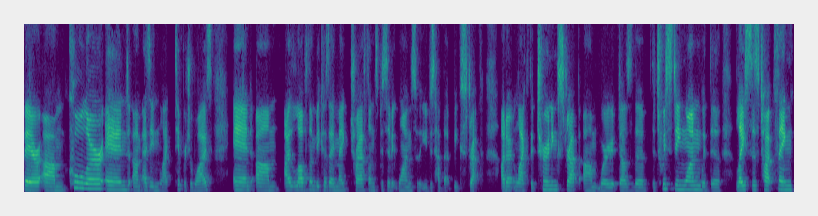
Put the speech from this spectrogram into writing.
They're um, cooler and um, as in like temperature wise, And um, I love them because they make triathlon specific ones so that you just have that big strap. I don't like the turning strap um, where it does the the twisting one with the laces type thing.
